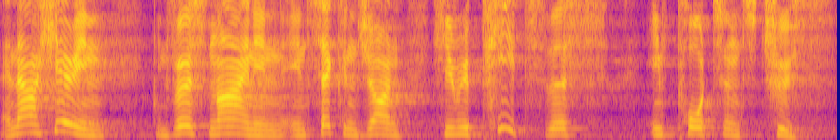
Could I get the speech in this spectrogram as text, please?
And now, here in, in verse 9 in, in 2 John, he repeats this important truth.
